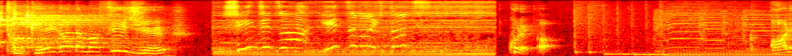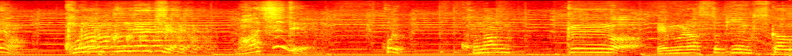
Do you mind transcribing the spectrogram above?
時計型麻酔銃？真実はいつも一つ。これああれやん。コナン君のやつやん。マジで？これコナン君が眠らす時に使う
